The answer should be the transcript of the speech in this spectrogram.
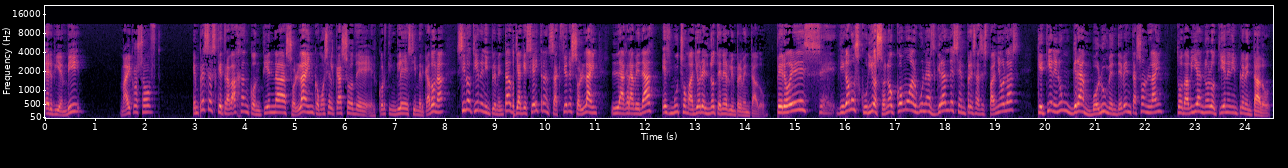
Airbnb, Microsoft, Empresas que trabajan con tiendas online, como es el caso de El Corte Inglés y Mercadona, sí lo tienen implementado, ya que si hay transacciones online, la gravedad es mucho mayor el no tenerlo implementado. Pero es, eh, digamos, curioso, ¿no? Cómo algunas grandes empresas españolas que tienen un gran volumen de ventas online todavía no lo tienen implementado.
